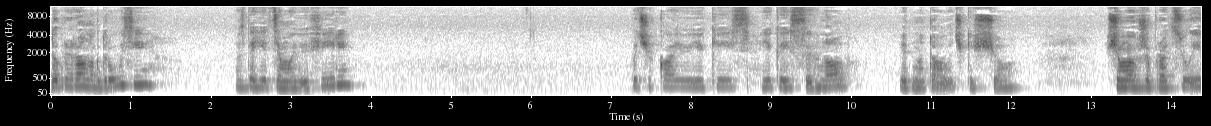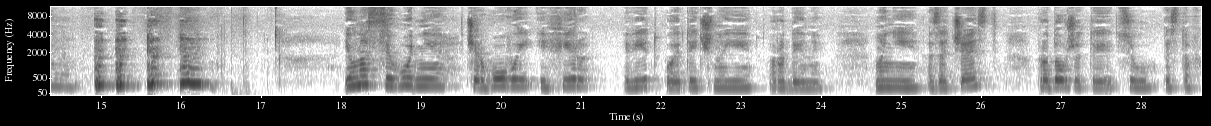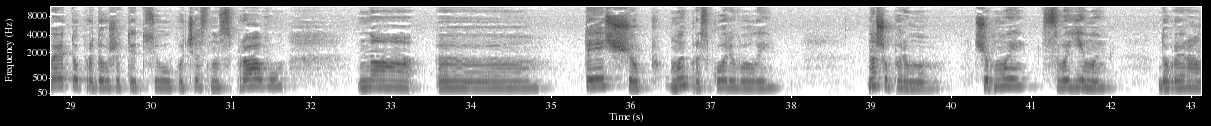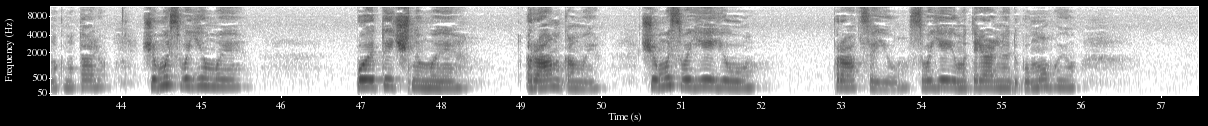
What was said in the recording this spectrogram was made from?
Добрий ранок, друзі. Здається, ми в ефірі. Почекаю якийсь, якийсь сигнал від Наталочки, що, що ми вже працюємо. І у нас сьогодні черговий ефір від поетичної родини. Мені за честь продовжити цю естафету, продовжити цю почесну справу на е, те, щоб ми прискорювали нашу перемогу, щоб ми своїми, добрий ранок, Наталю, щоб ми своїми поетичними ранками, щоб ми своєю працею, своєю матеріальною допомогою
